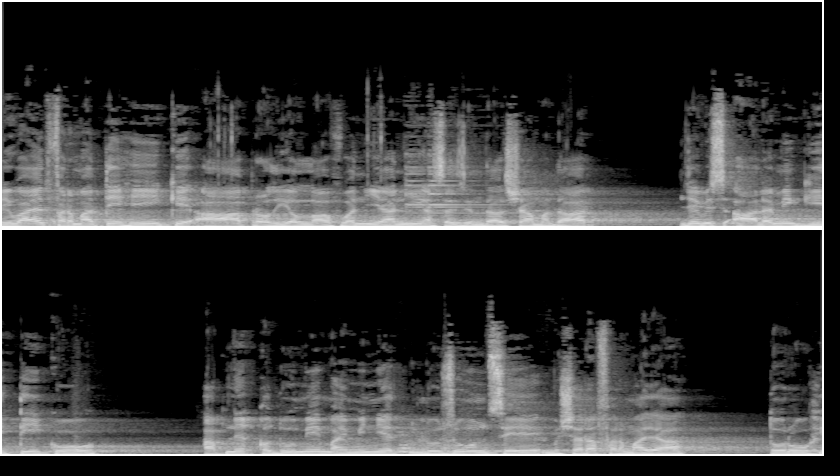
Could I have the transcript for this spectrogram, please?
روایت فرماتے ہیں کہ آپ رضی اللہ عنہ یعنی اسد زندہ شاہ مدار جب اس عالمی گیتی کو اپنے قدوم میمنیت لزوم سے مشرف فرمایا تو روح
